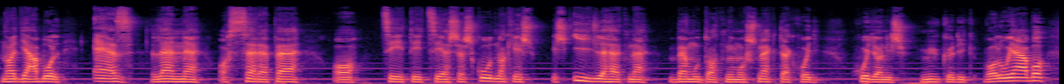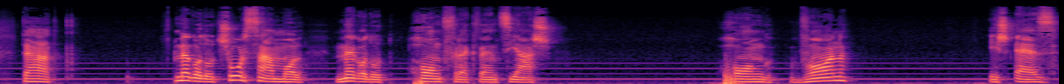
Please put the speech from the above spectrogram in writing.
Nagyjából ez lenne a szerepe a CTCSS kódnak, és, és így lehetne bemutatni most nektek, hogy hogyan is működik valójában. Tehát megadott sorszámmal, megadott hangfrekvenciás hang van, és ez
